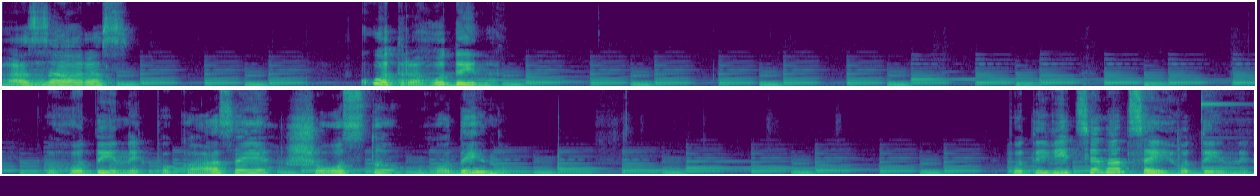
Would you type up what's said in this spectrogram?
А зараз котра година? Годинник показує шосту годину. Подивіться на цей годинник.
